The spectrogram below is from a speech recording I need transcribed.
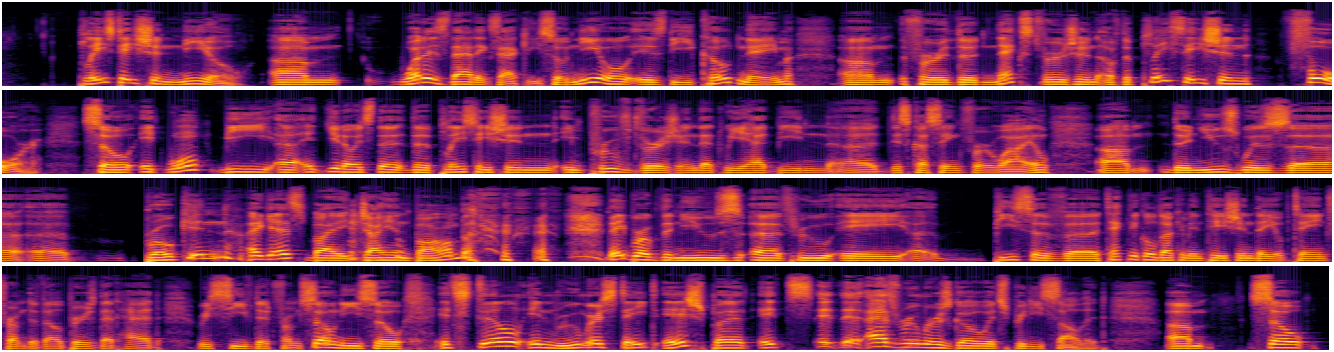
PlayStation Neo. Um, what is that exactly? So Neo is the code name um, for the next version of the PlayStation 4. So it won't be, uh, it, you know, it's the, the PlayStation improved version that we had been uh, discussing for a while. Um, the news was uh, uh, broken, I guess, by Giant Bomb. they broke the news uh, through a uh, piece of uh, technical documentation they obtained from developers that had received it from Sony. So it's still in rumor state ish, but it's it, as rumors go, it's pretty solid. Um, so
